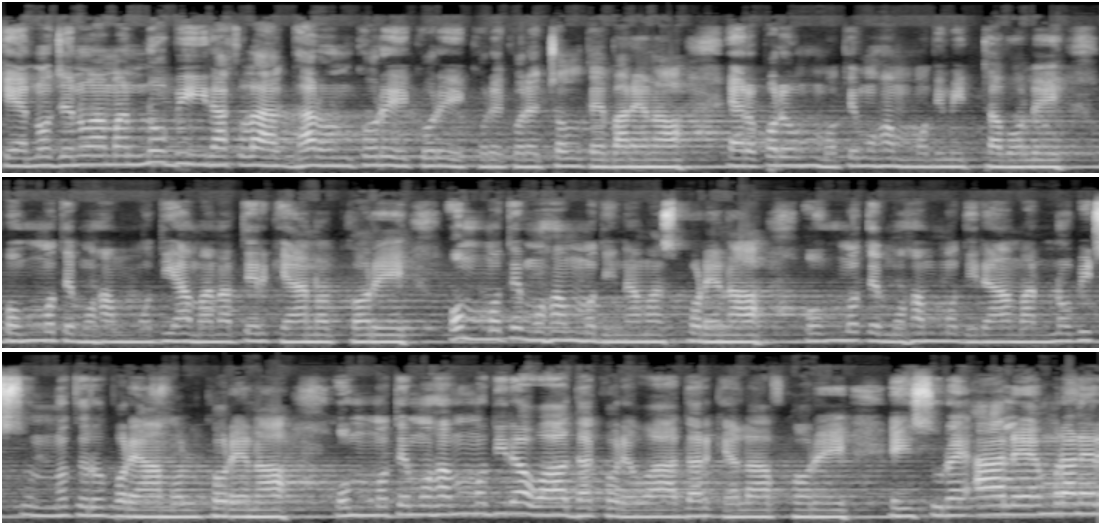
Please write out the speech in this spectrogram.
কেন যেন আমার নবীর আখলাখ ধারণ করে করে করে করে চলতে পারে না। এরপরে উম্মতে মোহাম্মদী মিথ্যা বলে, উম্মতে মোহাম্মদী আমানাতের খেয়ানত করে, উম্মতে মোহাম্মদী নামাজ পড়ে না, উম্মতে মোহাম্মদীরা আমার নবীর সুন্নতের উপরে আমল করে না, উম্মতে মোহাম্মদীরা ওয়াদা করে, ওয়াদার খেলাফ করে। এই সুরায় আলে ইমরানের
